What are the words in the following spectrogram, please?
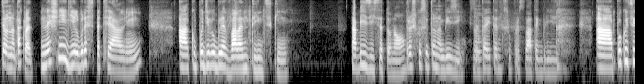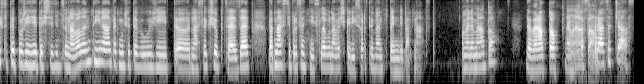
to, no takhle, dnešní díl bude speciální a ku podivu bude valentýnský. Nabízí se to, no. Trošku se to nabízí. No. Se tady ten super svátek blíží. A pokud si chcete pořídit ještě něco na Valentína, tak můžete využít eh, na sexshop.cz 15% slevu na veškerý sortiment Pendy 15. A my jdeme na to? Jdeme na to. Jdeme na čas to. ztrácet čas.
